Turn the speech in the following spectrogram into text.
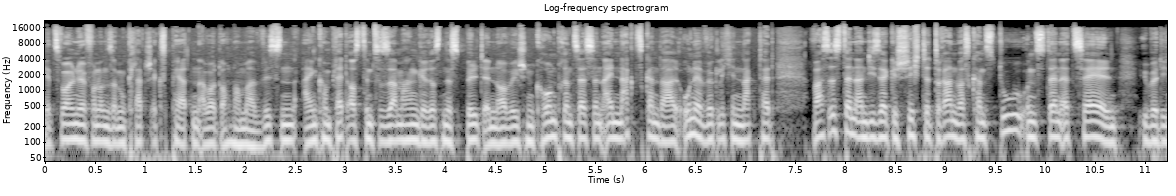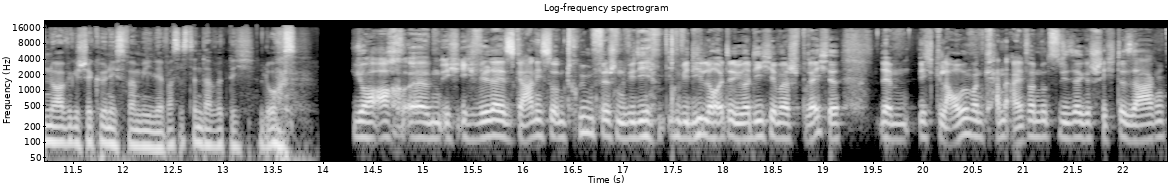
Jetzt wollen wir von unserem Klatschexperten aber doch nochmal wissen, ein komplett aus dem Zusammenhang gerissenes Bild der norwegischen Kronprinzessin, ein Nacktskandal ohne wirkliche Nacktheit. Was ist denn an dieser Geschichte dran? Was kannst du uns denn erzählen über die norwegische Königsfamilie? Was ist denn da wirklich los? Ja, ach, ähm, ich, ich will da jetzt gar nicht so im Trüben fischen wie die, wie die Leute, über die ich immer spreche. Ähm, ich glaube, man kann einfach nur zu dieser Geschichte sagen,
